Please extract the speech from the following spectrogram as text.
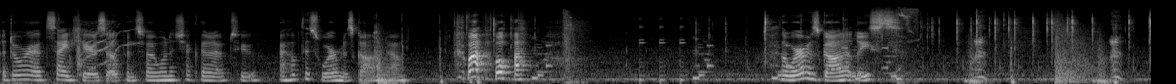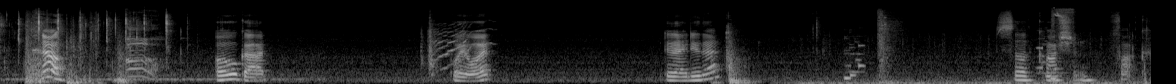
a door outside here is open, so I want to check that out too. I hope this worm is gone now. Ah! Oh, ah! The worm is gone at least. No! Oh god. Wait, what? Did I do that? Still have caution. Fuck.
